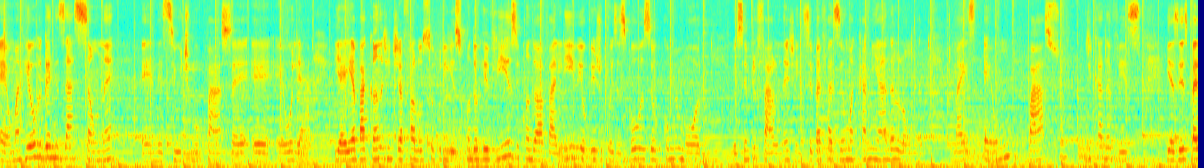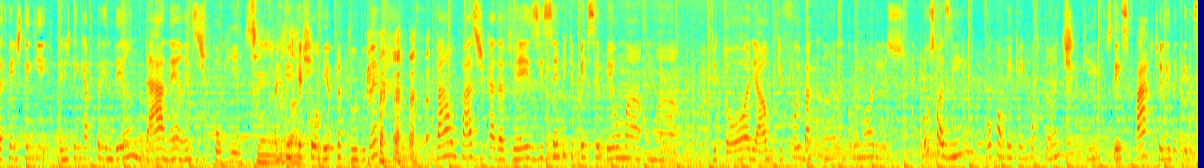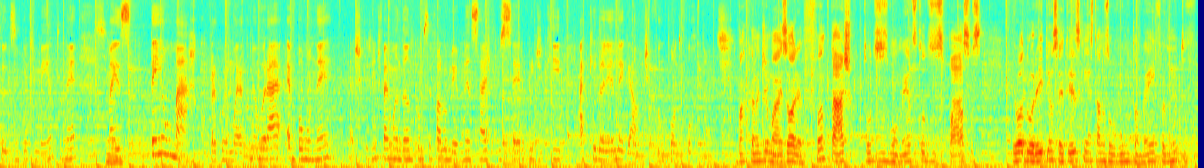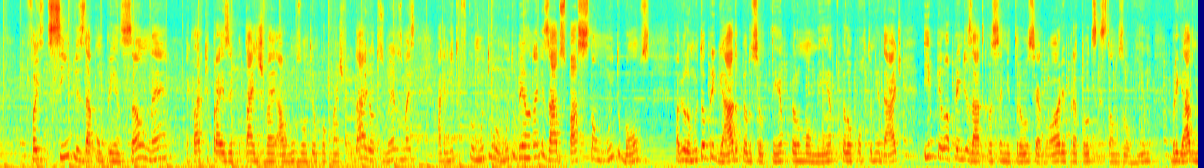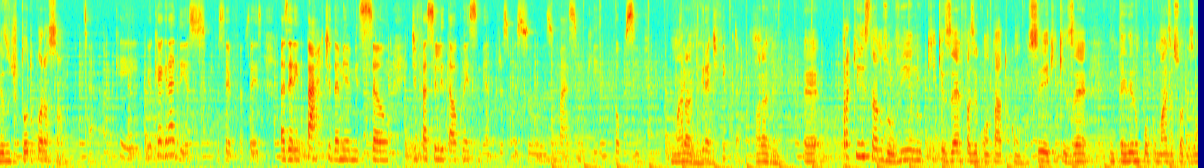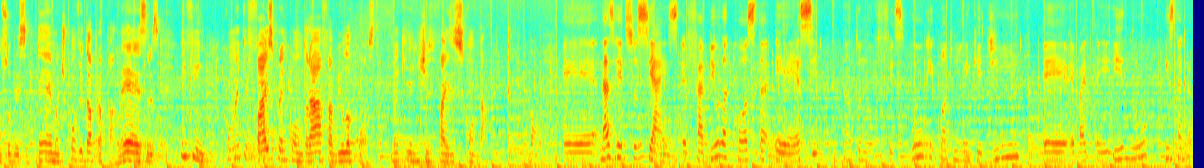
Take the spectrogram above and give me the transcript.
É uma reorganização, né? É, nesse último passo, é, é, é, olhar. E aí é bacana, a gente já falou sobre isso. Quando eu reviso e quando eu avalio e eu vejo coisas boas, eu comemoro. Eu sempre falo, né, gente? Você vai fazer uma caminhada longa, mas é um passo de cada vez. E às vezes parece que a gente tem que, a gente tem que aprender a andar, né, antes de correr. Sim, é a gente quer correr para tudo, né? Vá um passo de cada vez e sempre que perceber uma, uma vitória, algo que foi bacana, comemore isso. Ou sozinho, ou com alguém que é importante, que fez parte ali daquele seu desenvolvimento, né? Sim. Mas tenha um marco para comemorar. Comemorar é bom, né? Acho que a gente vai mandando, como você falou mesmo, mensagem para o cérebro de que aquilo ali é legal, de que foi um ponto importante. Bacana demais. Olha, fantástico todos os momentos, todos os passos. Eu adorei, tenho certeza que quem está nos ouvindo também. Foi muito foi simples da compreensão, né? É claro que para executar a gente vai, alguns vão ter um pouco mais de dificuldade, outros menos, mas acredito que ficou muito, muito bem organizado. Os passos estão muito bons. Fabíola, muito obrigado pelo seu tempo, pelo momento, pela oportunidade e pelo aprendizado que você me trouxe agora e para todos que estão nos ouvindo. Obrigado mesmo de todo o coração. Ok, eu que agradeço você, vocês fazerem parte da minha missão de facilitar o conhecimento para as pessoas o máximo que for possível. Maravilha. É muito gratificante. Maravilha. É, para quem está nos ouvindo, que quiser fazer contato com você, que quiser entender um pouco mais a sua visão sobre esse tema, te convidar para palestras, enfim, como é que faz para encontrar a Fabiola Costa? Como é que a gente faz esse contato? Bom, é, nas redes sociais é Fabiola Costa ES, tanto no Facebook quanto no LinkedIn é, é, e no Instagram.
